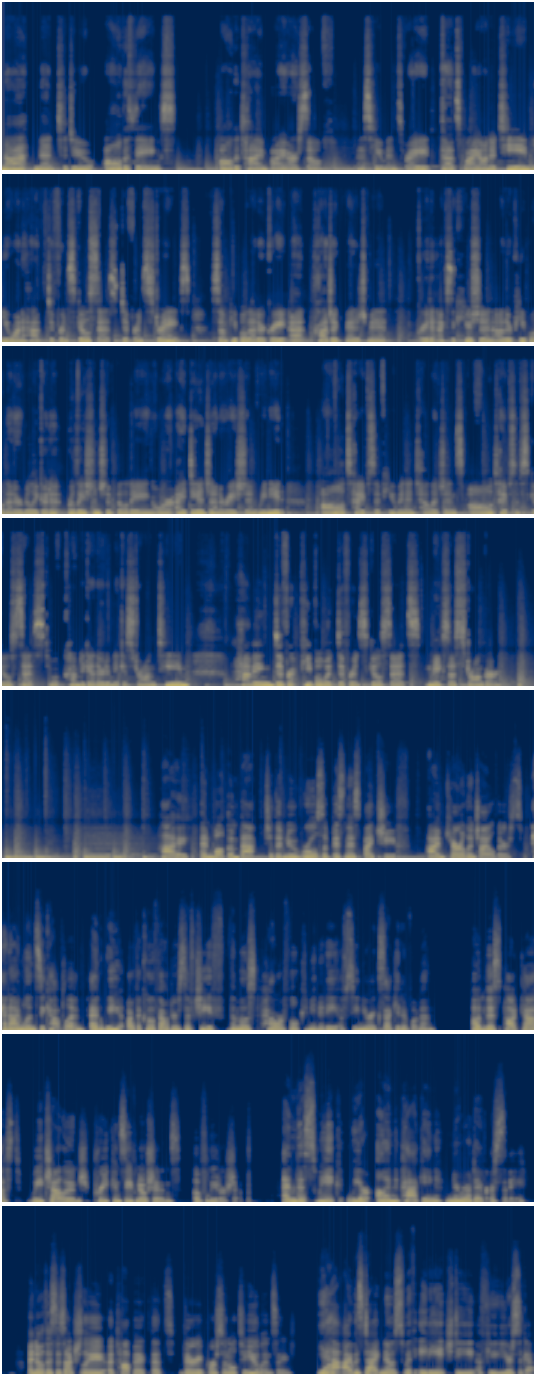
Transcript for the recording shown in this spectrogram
not meant to do all the things all the time by ourselves as humans, right? That's why on a team, you want to have different skill sets, different strengths. Some people that are great at project management, great at execution, other people that are really good at relationship building or idea generation. We need all types of human intelligence, all types of skill sets to come together to make a strong team. Having different people with different skill sets makes us stronger. Hi, and welcome back to the New Rules of Business by Chief. I'm Carolyn Childers. And I'm Lindsay Kaplan. And we are the co founders of Chief, the most powerful community of senior executive women. On this podcast, we challenge preconceived notions of leadership. And this week, we are unpacking neurodiversity. I know this is actually a topic that's very personal to you, Lindsay. Yeah, I was diagnosed with ADHD a few years ago,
